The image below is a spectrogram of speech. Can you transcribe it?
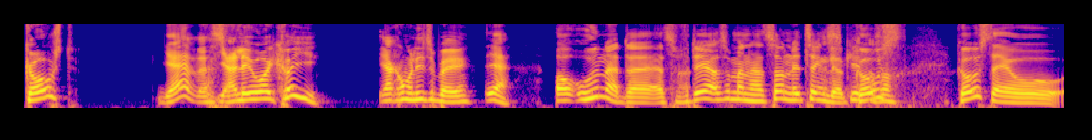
Ghost. Ja, hvad, Jeg lever i krig. Jeg kommer lige tilbage. Ja, og uden at, uh, altså for det er også, man har sådan lidt tænkt, at Ghost, Ghost er jo,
